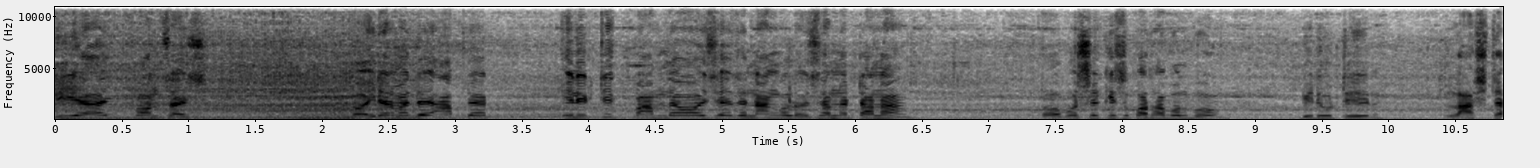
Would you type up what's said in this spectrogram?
ডিআই পঞ্চাশ। তো এটার মধ্যে আপডেট ইলেকট্রিক পাম্প দেওয়া হয়েছে যে নাঙ্গল রয়েছে আপনার টানা। তো অবশ্যই কিছু কথা বলব। ভিডিওটির লাস্টে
